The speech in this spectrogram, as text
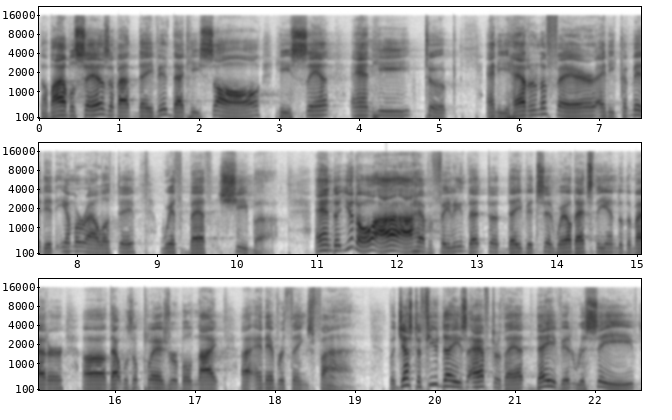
The Bible says about David that he saw, he sent, and he took and he had an affair and he committed immorality with Bathsheba. And, uh, you know, I, I, have a feeling that uh, David said, well, that's the end of the matter. Uh, that was a pleasurable night uh, and everything's fine. But just a few days after that, David received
